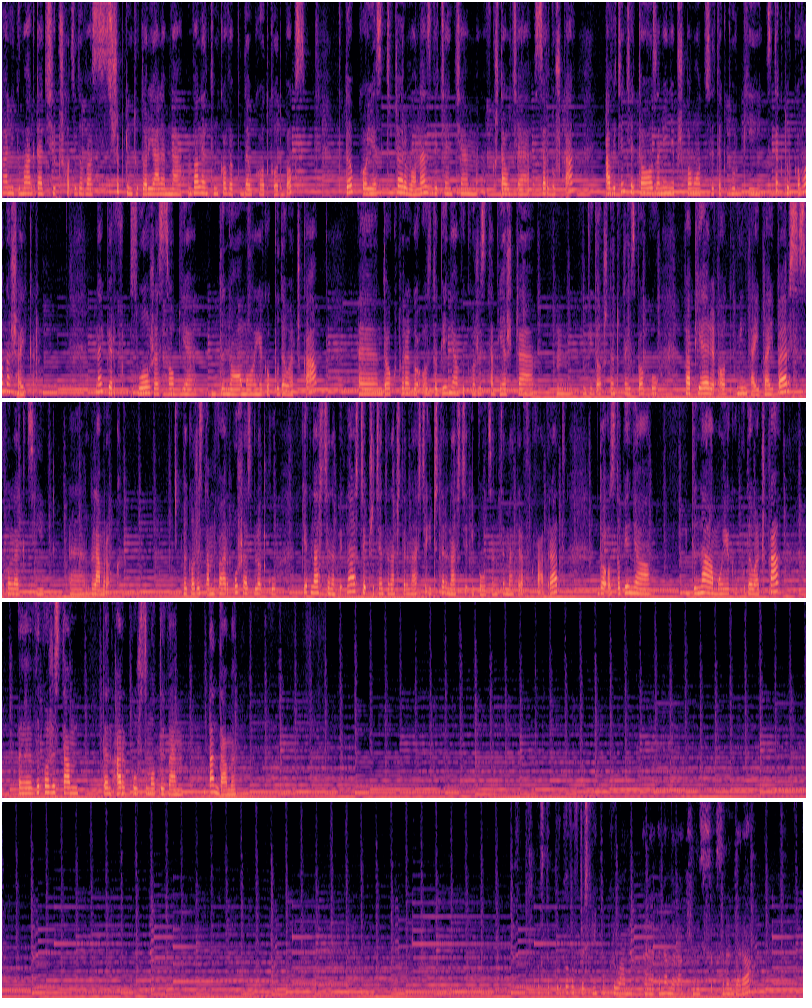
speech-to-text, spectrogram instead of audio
kochani, tu Magda. Dzisiaj przychodzę do Was z szybkim tutorialem na walentynkowe pudełko od Godbox. Pudełko jest czerwone z wycięciem w kształcie serduszka, a wycięcie to zamienię przy pomocy tekturki z tekturkowo na shaker. Najpierw złożę sobie dno mojego pudełeczka, e, do którego ozdobienia wykorzystam jeszcze mm, widoczne tutaj z boku papiery od Minta i Papers z kolekcji e, Glamrock. Wykorzystam dwa arkusze z bloczku 15 na 15 przycięte na 14 i 14,5 cm w kwadrat. Do ozdobienia dna mojego pudełeczka e, wykorzystam ten arkusz z motywem bandamy. Tekturkowo wcześniej pokryłam e, Enamel Actions z rendera.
